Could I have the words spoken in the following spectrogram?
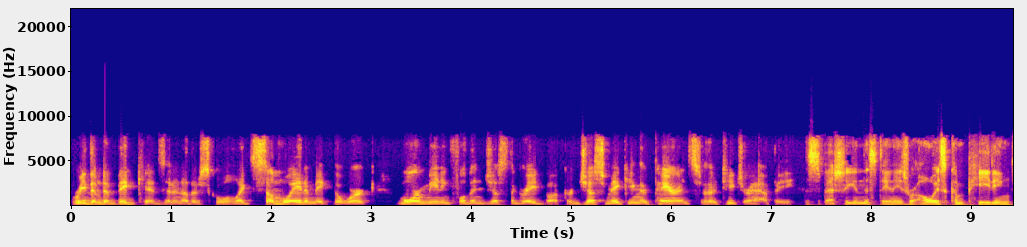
read them to big kids at another school? Like some way to make the work more meaningful than just the grade book or just making their parents or their teacher happy. Especially in this day and age, we're always competing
